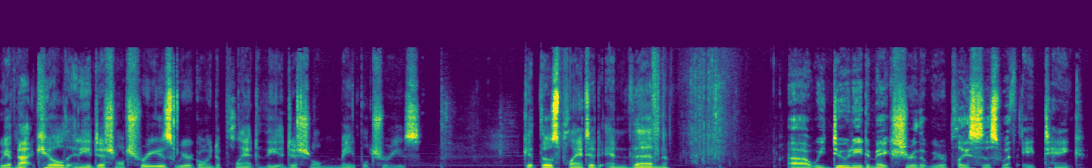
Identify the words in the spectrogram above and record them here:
We have not killed any additional trees. We are going to plant the additional maple trees. Get those planted, and then uh, we do need to make sure that we replace this with a tank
